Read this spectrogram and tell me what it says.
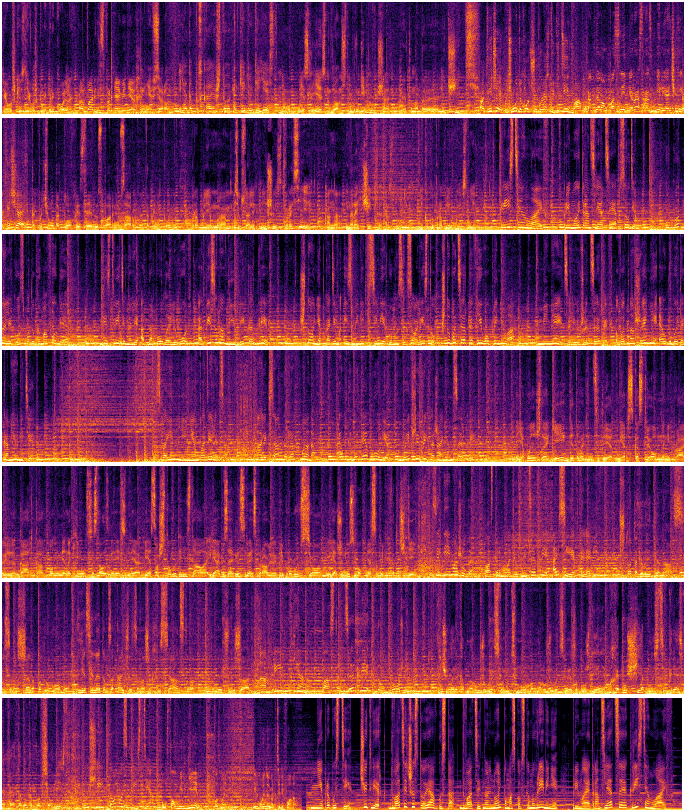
Девушки с девушками прикольно, а парни с парнями нет. Мне все равно. Я допускаю, что такие люди есть. Ну, если есть, но главное, чтобы другим не мешали. Это надо лечить. Отвечай, почему ты хочешь украсть у детей маму? Когда вам последний раз разбили очки? Отвечай. Так почему так плохо, если я иду с парнем за руку? Я так и не понял. Проблема сексуальных меньшинств в России, она нарочито раздута. Никакой проблемы у нас нет. Christian Life. В прямой трансляции обсудим. Угодно ли Господу гомофобия? Действительно ли однополая любовь описана в Библии как грех? Что необходимо изменить в себе гомосексуалисту, чтобы церковь его приняла? Меняется ли уже церковь в отношении ЛГБТ-комьюнити? Своим мнением поделится Александр Рахманов, ЛГБТ-блогер, бывший прихожанин церкви. Я понял, что я гей где-то в 11 лет. Мерзко, стрёмно, неправильно, гадко. Он на меня накинулся, стал изгонять из меня бес. Во что бы то ни стало, я обязательно себя исправлю, я перепробую все. Я женюсь, и Бог меня освободит в этот же день. Сергей Мажуга, пастор молодежной церкви ICF Тель-Авив. Что это говорит для нас? Все совершенно по-другому. И если на этом заканчивается наше христианство, то мне очень жаль. Андрей Лукьянов, пастор церкви Дом Божий. Человек обнаруживает свою тьму, он обнаруживает свои заблуждения. Какая-то ущербность, грязь какая-то в этом во всем есть. Ведущий Томас Кристиан. Устал быть геем? Позвони. И мой номер телефона. Не пропусти. Четверг, 26 августа, 20.00 по московскому времени. Прямая трансляция Кристиан Лайф.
